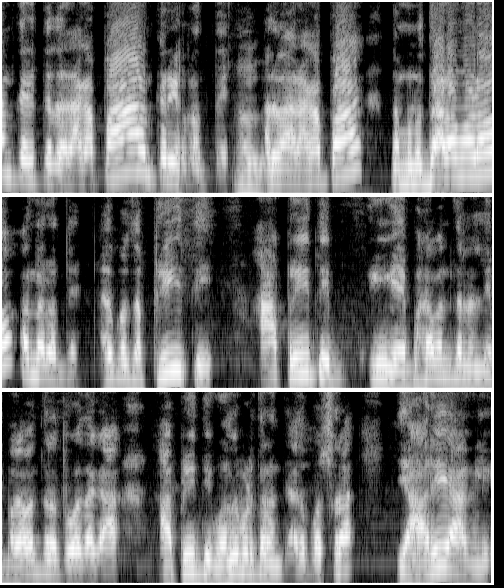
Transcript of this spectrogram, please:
ಅಂತ ಹೇಳ್ತಾರೆ ರಾಘಪ್ಪ ಅಂತ ಕರೆಯೋರಂತೆ. ಅಲ್ವಾ? ರಾಘಪ್ಪ ನಮ್ಮನ್ನು ಉದ್ಧಾರ ಮಾಡೋ ಅಂದರಂತೆ ಅದಕ್ಕೋಸ್ಕರ ಪ್ರೀತಿ ಆ ಪ್ರೀತಿ ಹಿಂಗೆ ಭಗವಂತನಲ್ಲಿ ಭಗವಂತನ ಹೋದಾಗ ಆ ಪ್ರೀತಿ ಒಲು ಬಿಡ್ತಾರಂತೆ. ಅದಕ್ಕೋಸ್ಕರ ಯಾರೇ ಆಗಲಿ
